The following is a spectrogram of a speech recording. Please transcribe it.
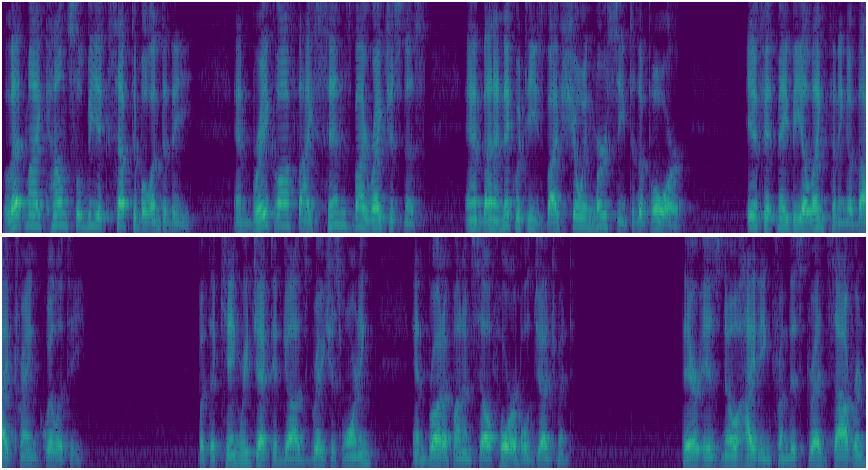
let my counsel be acceptable unto thee, and break off thy sins by righteousness, and thine iniquities by showing mercy to the poor if it may be a lengthening of thy tranquility. But the king rejected God's gracious warning and brought upon himself horrible judgment. There is no hiding from this dread sovereign.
